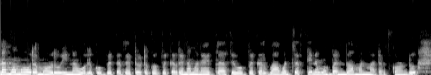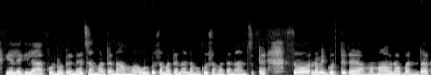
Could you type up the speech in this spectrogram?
ನಮ್ಮ ಅಮ್ಮವ್ರ ಅಮ್ಮವರು ಇನ್ನು ಹೊಲಕ್ಕೆ ಹೋಗ್ಬೇಕಾದ್ರೆ ತೋಟಕ್ಕೆ ಹೋಗ್ಬೇಕಾದ್ರೆ ನಮ್ಮ ಮನೆ ಹತ್ರ ಹೋಗ್ಬೇಕಲ್ವಾ? ಒಂದು ಸರ್ತಿ ನಮ್ಮ ಬಂದು ಅಮ್ಮನ ಮಾತಾಡಿಸ್ಕೊಂಡು ಎಲೆ ಗಿಲೆ ಹಾಕ್ಕೊಂಡು ಹೋದ್ರೇ ಸಮಾಧಾನ. ಅಮ್ಮ, ಅವ್ರಿಗೂ ಸಮಾಧಾನ, ನಮಗೂ ಸಮಾಧಾನ ಅನಿಸುತ್ತೆ. ಸೊ ನಮಗೆ ಗೊತ್ತಿದೆ, ಅಮ್ಮಮ್ಮ ನಾವು ಬಂದಾಗ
